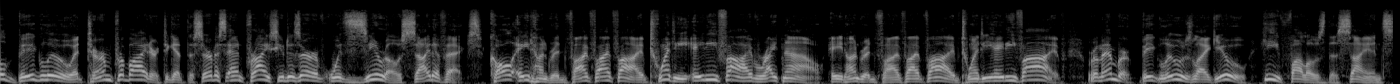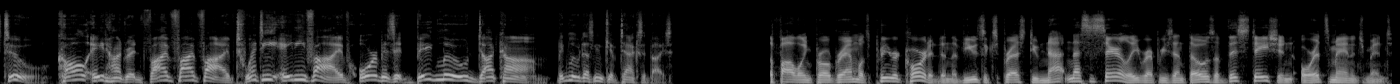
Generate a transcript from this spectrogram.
Big Lou at Term Provider to get the service and price you deserve with zero side effects. Call 800 555 2085 right now. 800 555 2085. Remember, Big Lou's like you. He follows the science too. Call 800 555 2085 or visit biglou.com. Big Lou doesn't give tax advice. The following program was pre recorded, and the views expressed do not necessarily represent those of this station or its management.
